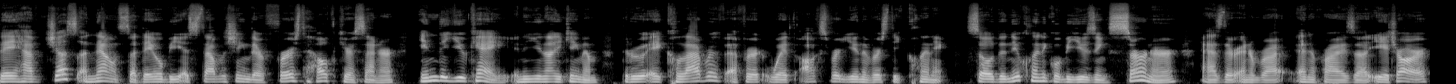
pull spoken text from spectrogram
they have just announced that they will be establishing their first healthcare center in the UK, in the United Kingdom, through a collaborative effort with Oxford University Clinic. So the new clinic will be using Cerner as their enterprise uh, EHR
